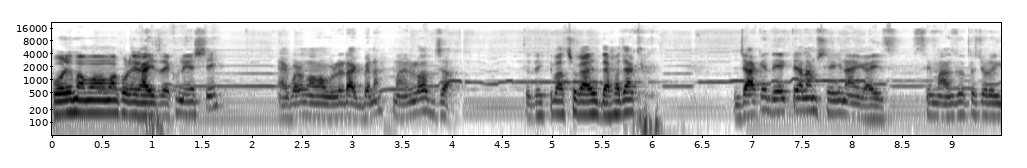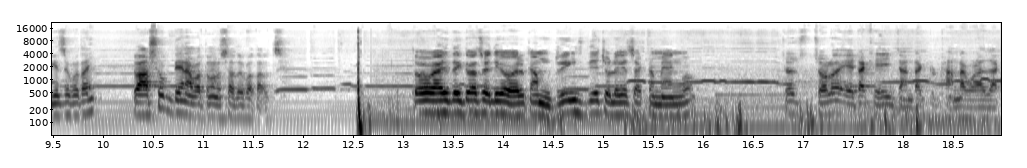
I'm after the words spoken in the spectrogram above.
পরে মামা মামা করে গাইজ এখন এসে একবার মামা বলে ডাকবে না মানে লজ্জা। তো দেখতে পাচ্ছ গাইজ দেখা যাক। যাকে দেখতে এলাম, সেই নাই গাইজ সে মাছ ধরতে চলে গেছে কোথায়। তো আসুক, দেন আবার তোমার সাথে কথা হচ্ছে। তো গাইজ দেখতে পাচ্ছ এদিকে ওয়েলকাম ড্রিঙ্কস দিয়ে চলে গেছে একটা ম্যাঙ্গো চলো এটা খেয়েই জানটা একটু ঠান্ডা করা যাক।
